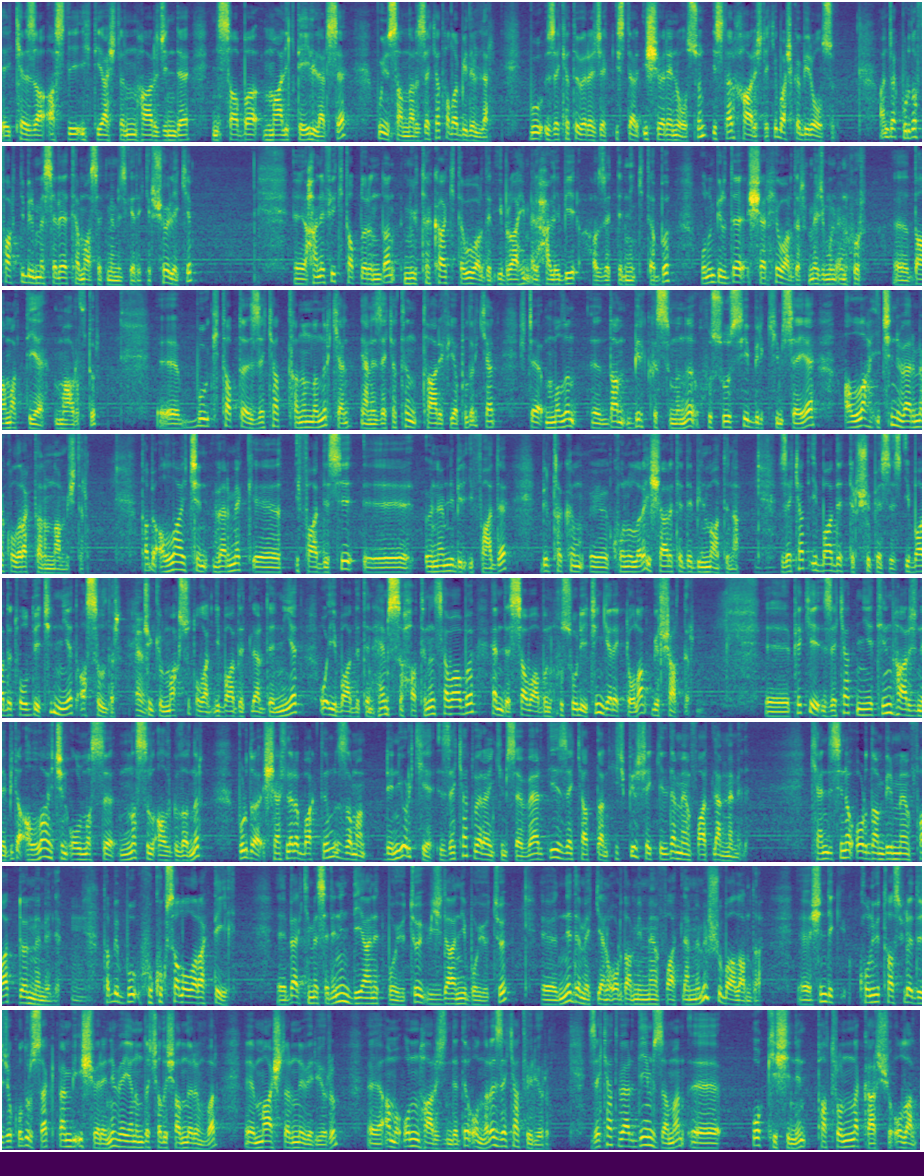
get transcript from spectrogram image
e, keza asli ihtiyaçlarının haricinde nisaba malik değillerse bu insanlar zekat alabilirler. Bu zekatı verecek ister işvereni olsun ister hariçteki başka biri olsun. Ancak burada farklı bir meseleye temas etmemiz gerekir. Şöyle ki e, Hanefi kitaplarından Mülteka kitabı vardır. İbrahim el-Halebi Hazretlerinin kitabı. Onun bir de şerhi vardır. Mecmul Enhur e, damat diye maruftur. E, bu kitapta zekat tanımlanırken yani zekatın tarifi yapılırken işte malından bir kısmını hususi bir kimseye Allah için vermek olarak tanımlanmıştır. Tabi Allah için vermek e, ifadesi e, önemli bir ifade. Bir takım e, konulara işaret edebilme adına. Zekat ibadettir şüphesiz. İbadet olduğu için niyet asıldır. Evet. Çünkü maksut olan ibadetlerde niyet o ibadetin hem sıhhatının sevabı hem de sevabın husulü için gerekli olan bir şarttır. Ee, peki zekat niyetinin haricinde bir de Allah için olması nasıl algılanır? Burada şerhlere baktığımız zaman deniyor ki zekat veren kimse verdiği zekattan hiçbir şekilde menfaatlenmemeli. Kendisine oradan bir menfaat dönmemeli. Tabi bu hukuksal olarak değil. Ee, belki meselenin diyanet boyutu, vicdani boyutu. Ee, ne demek yani oradan bir menfaatlenmeme? Şu bağlamda. Ee, şimdi konuyu tasvir edecek olursak ben bir işverenim ve yanımda çalışanlarım var. Ee, maaşlarını veriyorum. Ee, ama onun haricinde de onlara zekat veriyorum. Zekat verdiğim zaman e, o kişinin patronuna karşı olan e,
